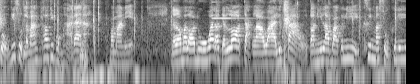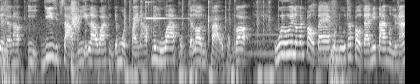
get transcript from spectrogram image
สูงที่สุดแล้วมั้งเท่าที่ผมหาได้นะ ประมาณนี้เดี๋ยวเรามารอดูว่าเราจะรอดจากลาวาหรือเปล่า ตอนนี้ลาวาก็รีขึ้นมาสูงขึ้นเรื่อยๆแล้วนะครับ อีก 23 วิลาวาถึงจะหมดไปนะครับ ไม่รู้ว่าผมจะรอดหรือเปล่า ผมก็ อุ้ยอุ้ยแล้วมันเป่าแต่คนดูถ้าเป่าแต่นี่ตายหมดเลยนะ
